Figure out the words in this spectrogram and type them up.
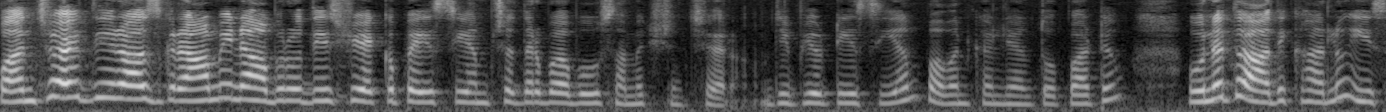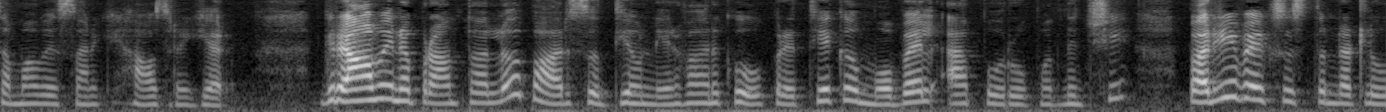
పంచాయతీరాజ్ గ్రామీణ అభివృద్ధి శాఖపై సీఎం చంద్రబాబు సమీక్షించారు. డిప్యూటీ సీఎం పవన్ కళ్యాణ్తో పాటు ఉన్నత అధికారులు ఈ సమావేశానికి హాజరయ్యారు. గ్రామీణ ప్రాంతాల్లో పారిశుద్ధ్యం నిర్వహణకు ప్రత్యేక మొబైల్ యాప్ రూపొందించి పర్యవేక్షిస్తున్నట్లు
